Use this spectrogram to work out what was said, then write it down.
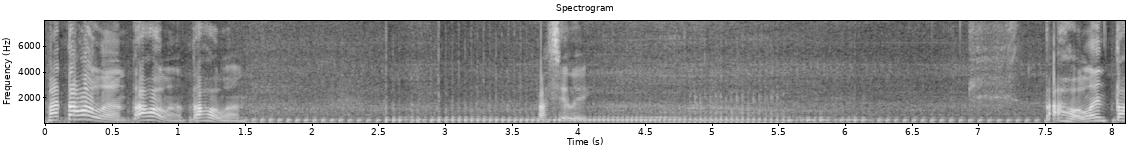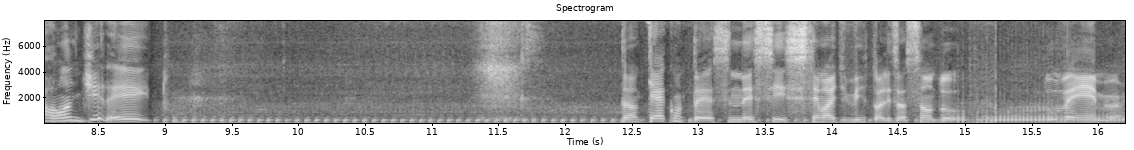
Mas tá rolando, tá rolando, tá rolando. Vacilei. Tá rolando, tá rolando direito. Então o que acontece nesse sistema de virtualização do, do VMware?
